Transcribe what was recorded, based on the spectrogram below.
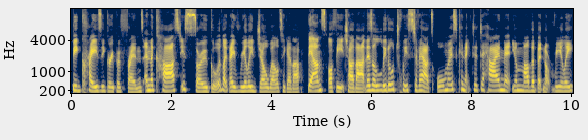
big crazy group of friends. And the cast is so good; like they really gel well together, bounce off each other. There's a little twist of how it's almost connected to How I Met Your Mother, but not really.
